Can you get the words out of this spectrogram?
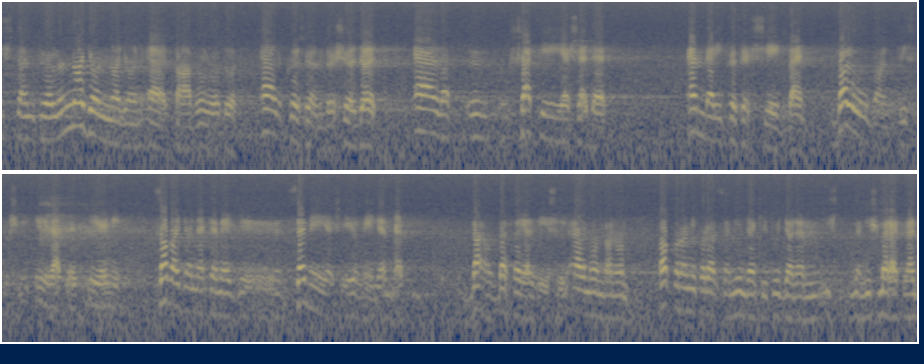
Istentől nagyon-nagyon eltávolodott, elközömbösödött, elsekélyesedett, emberi közösségben valóban Krisztusi életet élni. Szabadjon nekem egy személyes élményem, mert be, befejezésül elmondanom, akkor, amikor azt mindenki tudja, nem, nem ismeretlen,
